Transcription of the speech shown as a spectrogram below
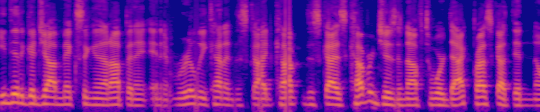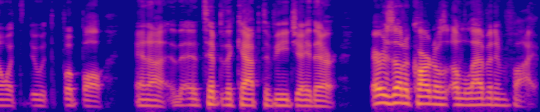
he did a good job mixing that up, and it, and it really kind of disguised, disguised coverages enough to where Dak Prescott didn't know what to do with the football. And uh, a tip of the cap to VJ there. Arizona Cardinals eleven and five.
